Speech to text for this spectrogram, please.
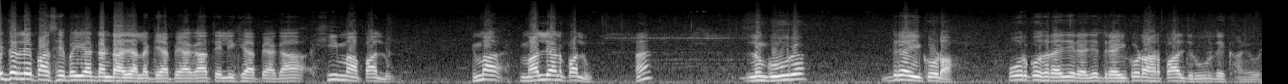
ਇਧਰਲੇ ਪਾਸੇ ਬਈ ਆ ਡੰਡਾ ਜਿਹਾ ਲੱਗਿਆ ਪਿਆਗਾ ਤੇ ਲਿਖਿਆ ਪਿਆਗਾ ਹੀਮਾ ਪਾਲੂ। ਹਿਮਾ ਹਿਮਾਲਿਆਨ ਪਾਲੂ, ਹੈ? ਲੰਗੂਰ ਦਰਿਆਈ ਘੋੜਾ। ਹੋਰ ਕੁਝ ਰਹਿ ਜੇ ਰਹਿ ਜੇ। ਦਰਿਆਈ ਘੋੜਾ ਹਰਪਾਲ ਜ਼ਰੂਰ ਦੇਖਾਂਗੇ ਓਏ।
